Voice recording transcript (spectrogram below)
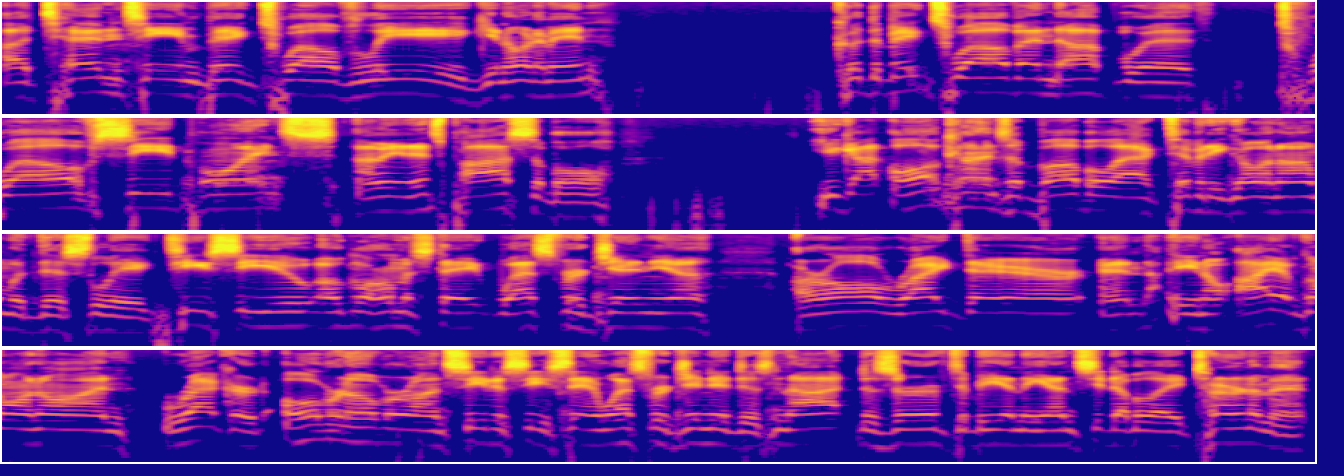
a 10 team Big 12 league. You know what I mean? Could the Big 12 end up with 12 seed points? I mean, it's possible. You got all kinds of bubble activity going on with this league. TCU, Oklahoma State, West Virginia are all right there. And, you know, I have gone on record over and over on C2C saying West Virginia does not deserve to be in the NCAA tournament.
